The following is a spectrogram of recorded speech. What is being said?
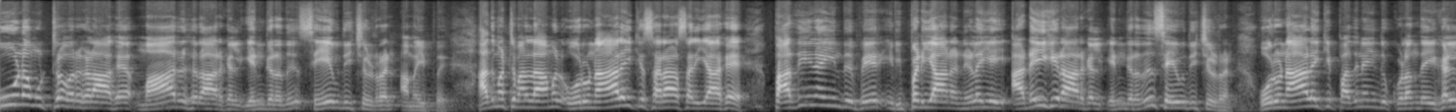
ஊனமுற்றவர்களாக மாறு மாறுகிறார்கள் என்கிறது சேவ் தி சில்ட்ரன் அமைப்பு. அது மட்டுமல்லாமல் ஒரு நாளைக்கு சராசரியாக பதினைந்து பேர் இப்படியான நிலையை அடைகிறார்கள் என்கிறது சேவ் தி சில்ட்ரன் ஒரு நாளைக்கு பதினைந்து குழந்தைகள்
